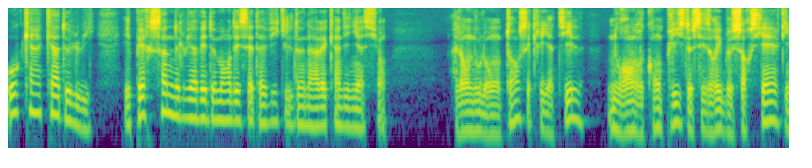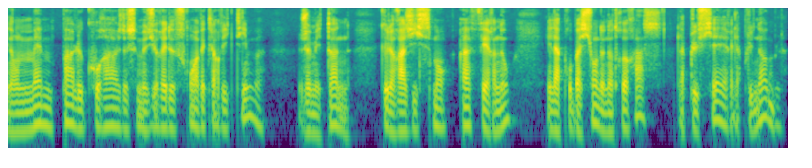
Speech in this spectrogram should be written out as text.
aucun cas de lui, et personne ne lui avait demandé cet avis qu'il donna avec indignation. Allons-nous longtemps, s'écria-t-il, nous rendre complices de ces horribles sorcières qui n'ont même pas le courage de se mesurer de front avec leurs victimes? Je m'étonne que leurs agissements infernaux aient l'approbation de notre race, la plus fière et la plus noble.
